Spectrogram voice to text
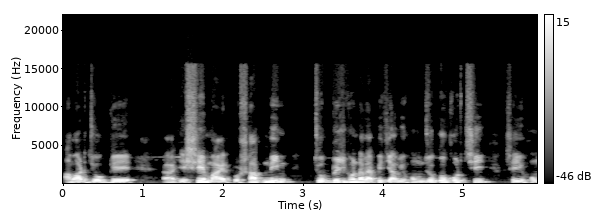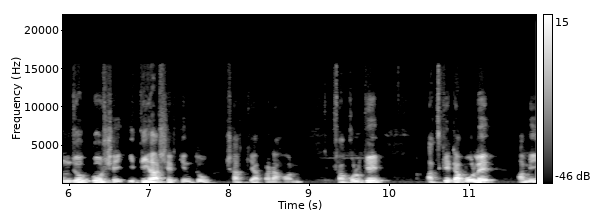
আমার যজ্ঞে এসে মায়ের প্রসাদ নিন। চব্বিশ ঘণ্টা ব্যাপী যে আমি হোমযজ্ঞ করছি, সেই হোমযজ্ঞ, সেই ইতিহাসের কিন্তু সাক্ষী আপনারা হন। সকলকে আজকে এটা বলে আমি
